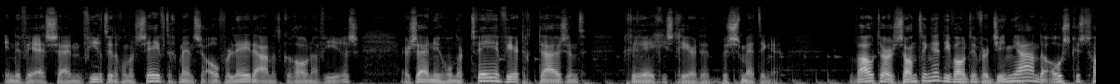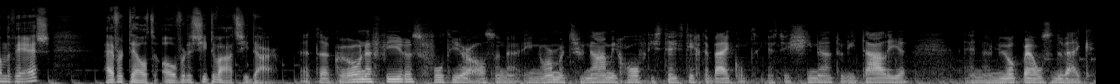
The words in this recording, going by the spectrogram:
In de VS zijn 2470 mensen overleden aan het coronavirus. Er zijn nu 142.000 geregistreerde besmettingen. Wouter Zantingen, die woont in Virginia aan de oostkust van de VS. Hij vertelt over de situatie daar. Het uh, coronavirus voelt hier als een uh, enorme tsunamigolf die steeds dichterbij komt. Eerst in China, toen Italië en uh, nu ook bij ons in de wijk.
